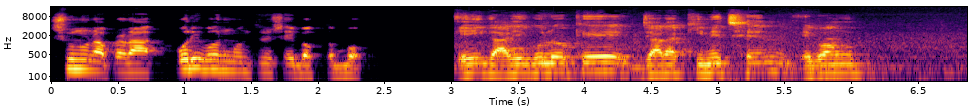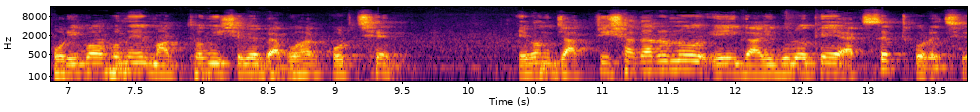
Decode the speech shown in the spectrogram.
শুনুন আপনারা পরিবহন মন্ত্রীর সেই বক্তব্য। এই গাড়িগুলোকে যারা কিনেছেন এবং পরিবহনের মাধ্যম হিসেবে ব্যবহার করছেন এবং যাত্রী সাধারণও এই গাড়িগুলোকে অ্যাকসেপ্ট করেছে,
